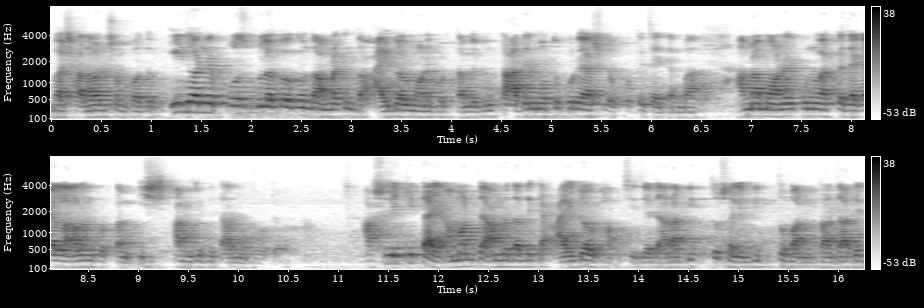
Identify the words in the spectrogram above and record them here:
বা সাধারণ সম্পাদক, এই ধরনের পোস্টগুলোকেও কিন্তু আমরা কিন্তু আইডল মনে করতাম এবং তাদের মতো করে আসলে হতে চাইতাম বা আমরা মনের কোনো একটা জায়গায় লালন করতাম, ইস, আমি যদি তার মতো হতে পারতাম। আসলে কি তাই? আমাদের আমরা যাদেরকে আইডল ভাবছি, যে যারা বিত্তশালী, বিত্তবান, তা যাদের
